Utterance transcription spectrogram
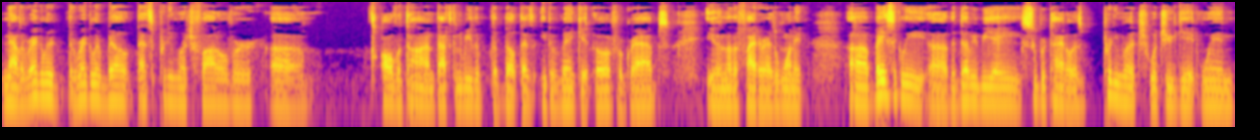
Now the regular, the regular belt, that's pretty much fought over, uh, all the time. That's going to be the, the belt that's either vacant or for grabs. Either another fighter has won it. Uh, basically, uh, the WBA super title is pretty much what you get when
